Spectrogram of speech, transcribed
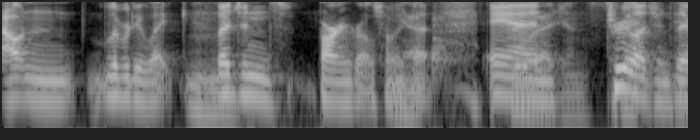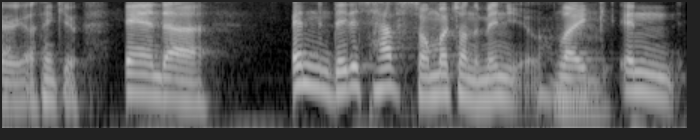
Out in Liberty Lake, Legends Bar and Grill, something Yeah. like that, and True Legends. True Legends. There yeah. you go. Thank you. And uh, and they just have so much on the menu. Like and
